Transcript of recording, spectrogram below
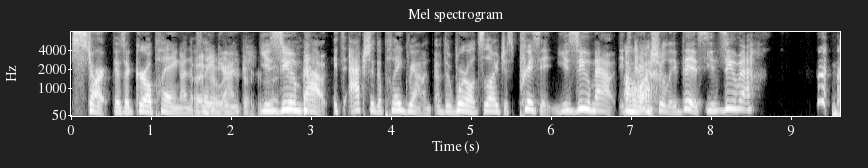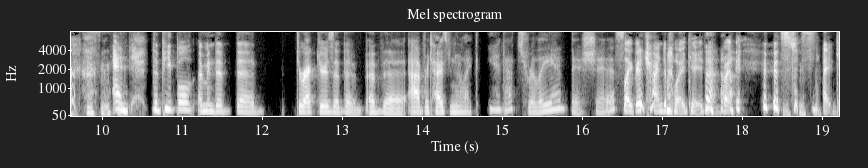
"Start. There's a girl playing on the I know what you're playground. talking You about, zoom yeah. out. It's actually the playground of the world's largest prison. You zoom out. It's Oh, wow. actually this. You zoom out." and the people i mean the the directors of the of the advertisement are like yeah that's really ambitious like they're trying to placate him but it's just like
